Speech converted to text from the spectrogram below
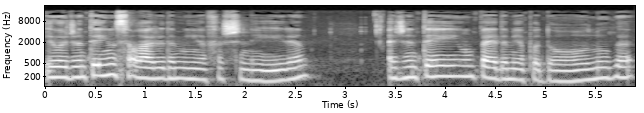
Eu adiantei o salário da minha faxineira Ajantei um pé da minha podóloga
